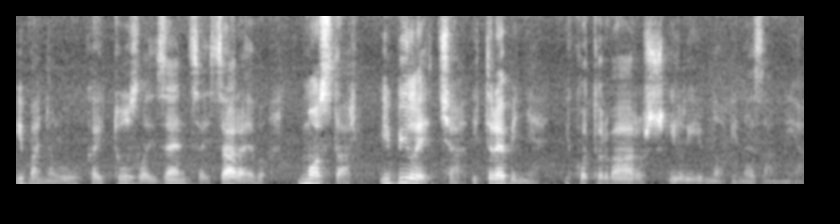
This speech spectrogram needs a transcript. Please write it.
i Banja Luka, i Tuzla, i Zenca, i Sarajevo, Mostar, i Bileća, i Trebinje, i Kotorvaroš, i Livno, i ne znam nija.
